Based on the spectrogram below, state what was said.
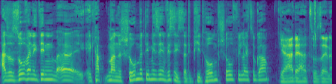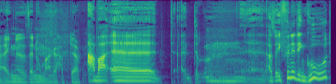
Also so, wenn ich den, äh, ich habe mal eine Show mit dem gesehen, weiß nicht, ist das die Pete Holmes Show vielleicht sogar? Ja, der hat so seine eigene Sendung mal gehabt, ja. Aber äh, äh, also ich finde den gut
